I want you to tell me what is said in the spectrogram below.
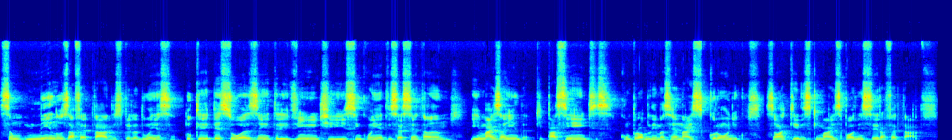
são menos afetados pela doença do que pessoas entre 20 e 50 e 60 anos. E mais ainda, que pacientes com problemas renais crônicos são aqueles que mais podem ser afetados.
